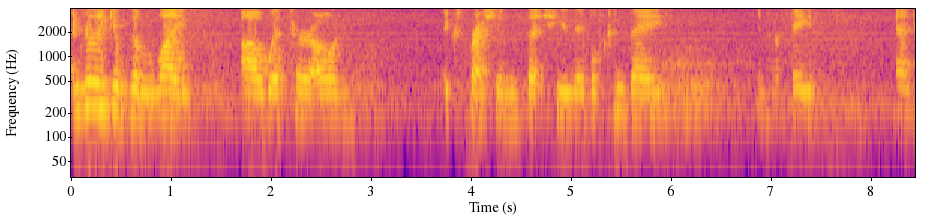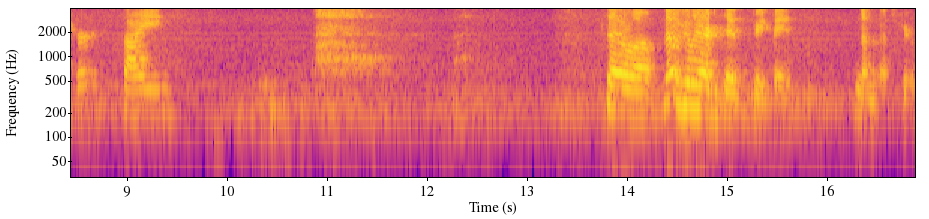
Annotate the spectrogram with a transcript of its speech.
and really give them life uh, with her own expressions that she is able to convey in her face and her sighing. So uh, that was really hard to say with a straight face. None of that's true.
